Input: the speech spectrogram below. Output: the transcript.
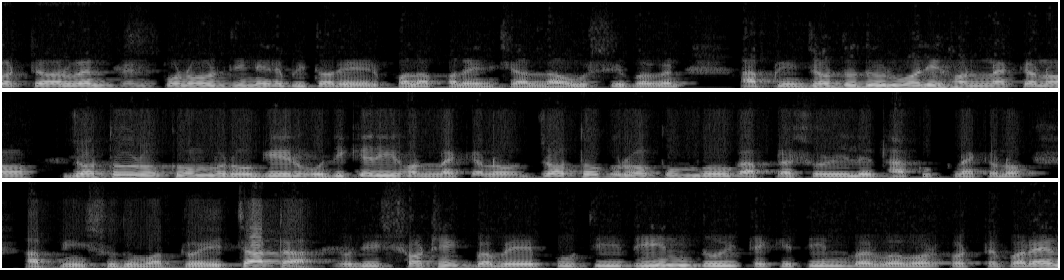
করতে পারবেন। পনেরো দিনের ভিতরে এর ফলাফল ইনশাআল্লাহ অবশ্যই পাবেন। আপনি যত দুর্বলই হন না কেন, যত রকম রোগের অধিকারী হন না কেন, যত রকম রোগ আপনার শরীরে থাকুক না কেন, আপনি শুধুমাত্র এই চাটা যদি সঠিকভাবে প্রতিদিন দুই থেকে তিনবার ব্যবহার করতে পারেন,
